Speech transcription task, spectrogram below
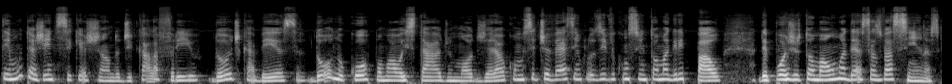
Tem muita gente se queixando de calafrio, dor de cabeça, dor no corpo, mal-estar de um modo geral, como se tivesse inclusive com sintoma gripal depois de tomar uma dessas vacinas.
